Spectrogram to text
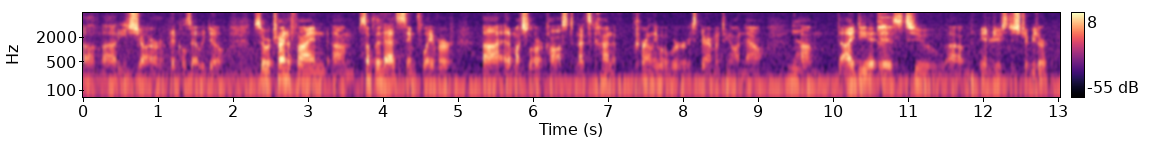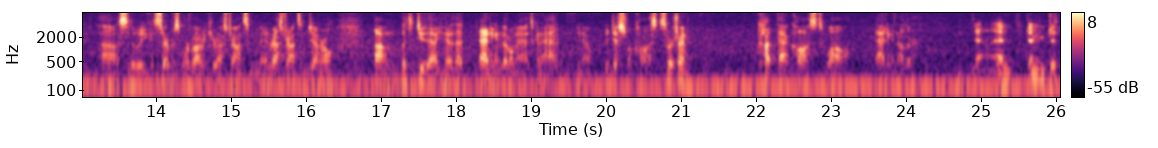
of uh, each jar of pickles that we do. So we're trying to find um, something that has the same flavor uh, at a much lower cost, and that's kind of currently what we're experimenting on now. Yeah. Um, the idea is to um, introduce a distributor uh, so that we can service more barbecue restaurants and, and restaurants in general. Um, but to do that, you know, that adding a middleman is going to add, you know, additional costs. So we're trying to cut that cost while adding another. Yeah, and and just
